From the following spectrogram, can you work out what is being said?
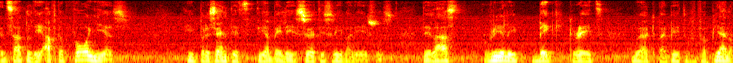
And suddenly, after four years, he presented Diabelli 33 variations, the last really big, great work by Beethoven for piano.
